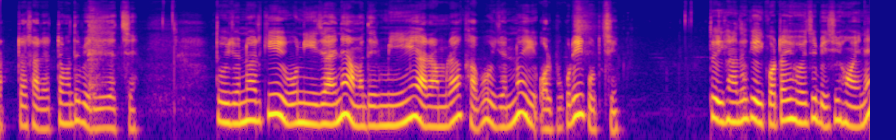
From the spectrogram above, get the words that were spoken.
আটটা সাড়ে আটটার মধ্যে বেরিয়ে যাচ্ছে। তো ওই জন্য আর কি ও নিয়ে যায় না, আমাদের মেয়ে আর আমরা খাব, ওই জন্য এই অল্প করেই করছি। তো এখানে দেখো এই কটাই হয়েছে, বেশি হয় না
